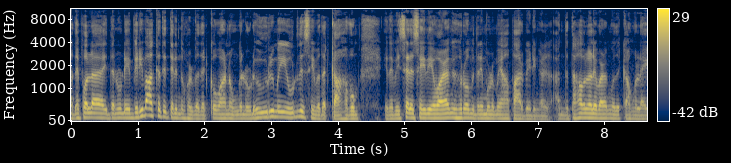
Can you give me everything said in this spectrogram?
அதே போல் இதனுடைய விரிவாக்கத்தை தெரிந்து கொள்வதற்குமான உங்களுடைய உரிமையை உறுதி செய்வதற்காகவும் இந்த விசேட செய்தியை வழங்குகிறோம். இதனை முழுமையாக பார்வையிடுங்கள். அந்த தகவல்களை வழங்குவதற்கு அவங்களை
